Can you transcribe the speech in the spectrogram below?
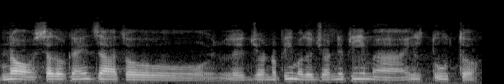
No, è stato organizzato il giorno prima o due giorni prima il tutto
